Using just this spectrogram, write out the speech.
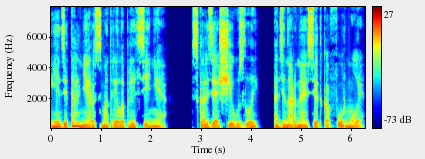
Я детальнее рассмотрела плетение. Скользящие узлы, одинарная сетка формулы,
